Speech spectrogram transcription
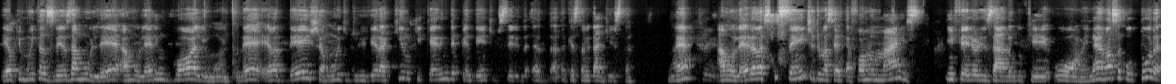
É o que muitas vezes a mulher, a mulher engole muito, né? Ela deixa muito de viver aquilo que quer, independente de ser da questão idadista, não é? A mulher ela se sente de uma certa forma mais inferiorizada do que o homem, né? A nossa cultura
